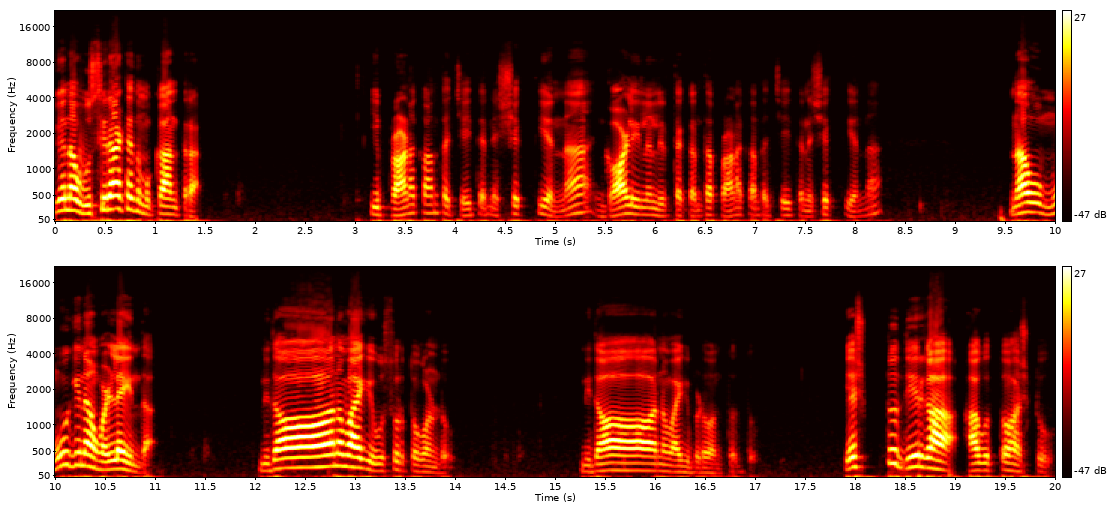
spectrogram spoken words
ಈಗ ನಾವು ಉಸಿರಾಟದ ಮುಖಾಂತರ ಈ ಪ್ರಾಣಕಾಂತ ಚೈತನ್ಯ ಶಕ್ತಿಯನ್ನು ಗಾಳಿನಲ್ಲಿರ್ತಕ್ಕಂಥ ಪ್ರಾಣಕಾಂತ ಚೈತನ್ಯ ಶಕ್ತಿಯನ್ನು ನಾವು ಮೂಗಿನ ಹೊಳ್ಳೆಯಿಂದ ನಿಧಾನವಾಗಿ ಉಸಿರು ತಗೊಂಡು ನಿಧಾನವಾಗಿ ಬಿಡುವಂಥದ್ದು. ಎಷ್ಟು ದೀರ್ಘ ಆಗುತ್ತೋ ಅಷ್ಟು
